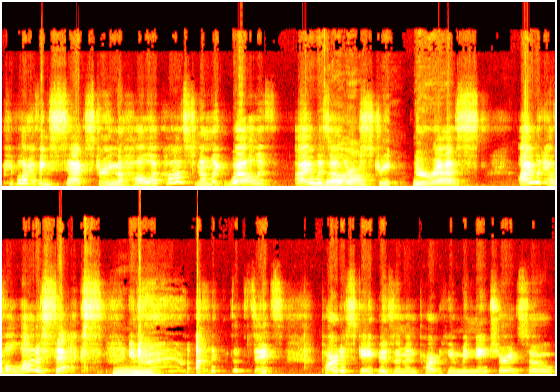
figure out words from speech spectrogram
people are having sex during the Holocaust and I'm like, well, if I was under Duh. extreme duress, I would have a lot of sex. You know, it's, it's part escapism and part human nature. And so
